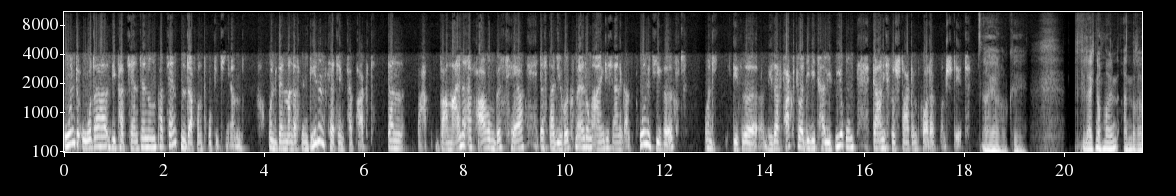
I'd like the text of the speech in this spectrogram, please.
und oder die Patientinnen und Patienten davon profitieren. Und wenn man das in diesem Setting verpackt, dann war meine Erfahrung bisher, dass da die Rückmeldung eigentlich eine ganz positive ist und diese, dieser Faktor Digitalisierung gar nicht so stark im Vordergrund steht. Ah ja, okay. Vielleicht nochmal ein anderer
